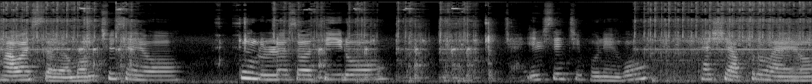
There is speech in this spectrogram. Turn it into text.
다 왔어요. 멈추세요. 꾹 눌러서 뒤로 자, 1cm 보내고 다시 앞으로 와요.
